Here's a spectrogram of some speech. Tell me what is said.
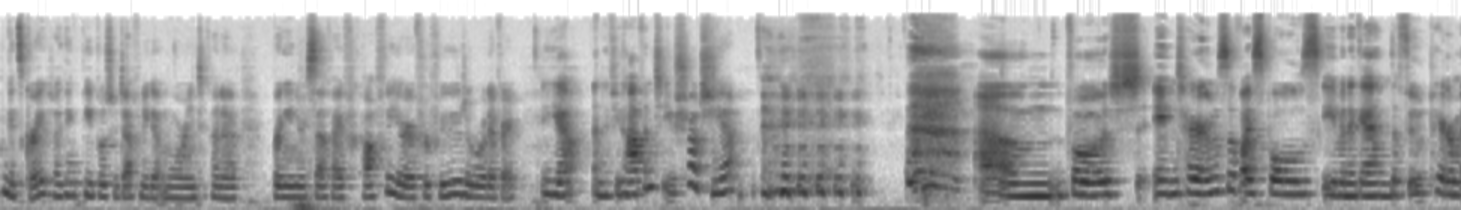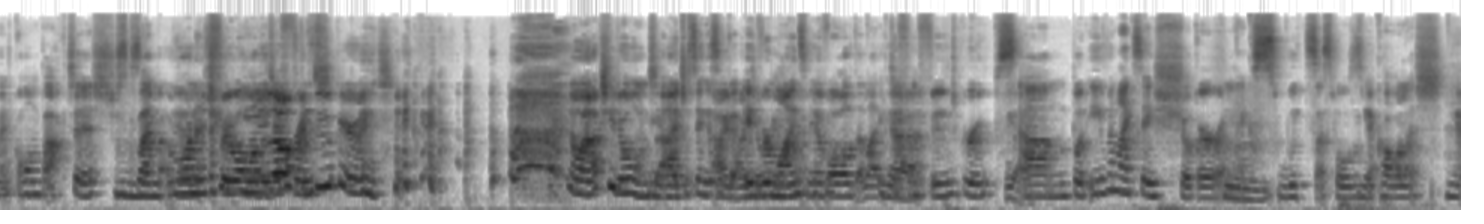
think it's great. I think people should definitely get more into kind of bringing yourself out for coffee or for food or whatever. Yeah, and if you haven't, you should. Yeah. Um, but in terms of, I suppose, even again the food pyramid, going back to it, just because I'm Mm, Yeah. running through all the different. food pyramid. no, I actually don't. Yeah, I just think it's like know, it reminds me of all the like Yeah. different food groups. Yeah. Um, but even like say sugar and like Mm. sweets, I suppose as we call it. Yeah.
